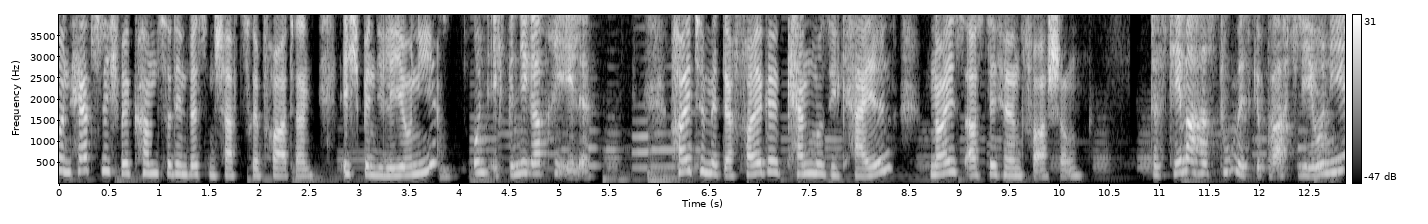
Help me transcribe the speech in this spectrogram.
und herzlich willkommen zu den Wissenschaftsreportern. Ich bin die Leonie. Und ich bin die Gabriele. Heute mit der Folge Kann Musik heilen? Neues aus der Hirnforschung. Das Thema hast du mitgebracht, Leonie.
